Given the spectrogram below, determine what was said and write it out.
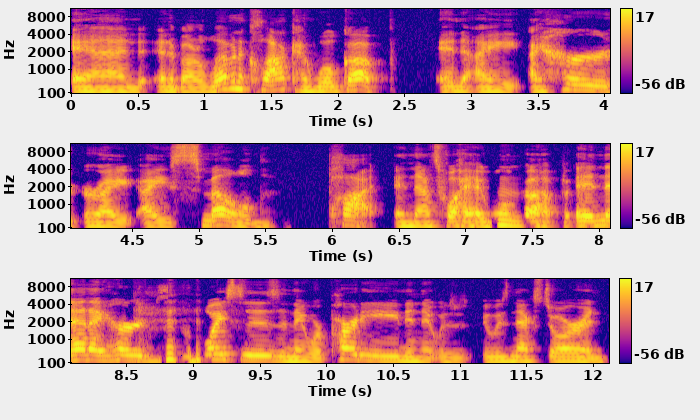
and at about 11 o'clock, I woke up and I, I heard or I, I smelled pot and that's why I woke mm. up. And then I heard voices and they were partying and it was, it was next door. And,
